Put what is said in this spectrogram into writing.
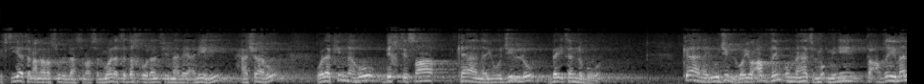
افتياتا على رسول الله صلى الله عليه وسلم ولا تدخلا فيما لا يعنيه حاشاه ولكنه باختصار كان يجل بيت النبوة. كان يجل ويعظم أمهات المؤمنين تعظيما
